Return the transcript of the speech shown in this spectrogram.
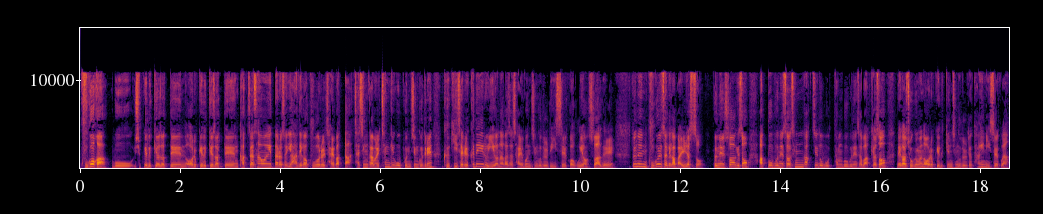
국어가 뭐 쉽게 느껴졌든 어렵게 느껴졌든 각자 상황에 따라서 야 내가 국어를 잘 봤다. 자신감을 챙기고 본 친구들은 그 기세를 그대로 이어나가서 잘 본 친구들도 있을 거고요 수학을. 또는 국어에서 내가 말렸어. 또는 수학에서 앞부분에서 생각지도 못한 부분에서 막혀서 내가 조금은 어렵게 느낀 친구들도 당연히 있을 거야.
